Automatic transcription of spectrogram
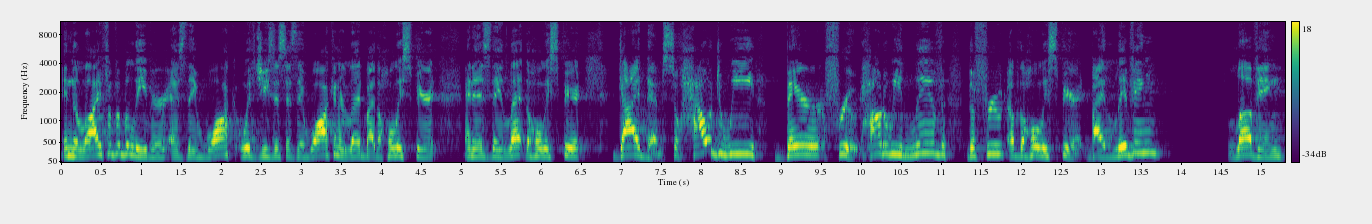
in the life of a believer as they walk with Jesus, as they walk and are led by the Holy Spirit, and as they let the Holy Spirit guide them. So how do we bear fruit? How do we live the fruit of the Holy Spirit? By living, loving,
